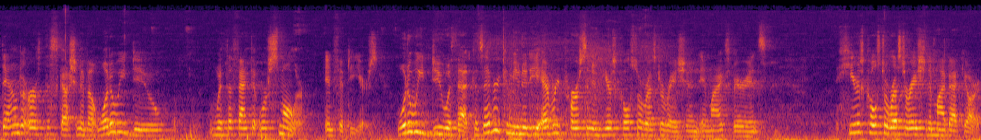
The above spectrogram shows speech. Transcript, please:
down to earth discussion about what do we do with the fact that we're smaller in 50 years? What do we do with that? Because every community, every person who hears coastal restoration, in my experience, hears coastal restoration in my backyard.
